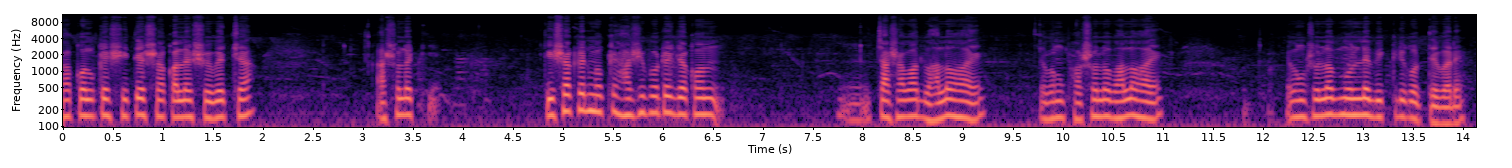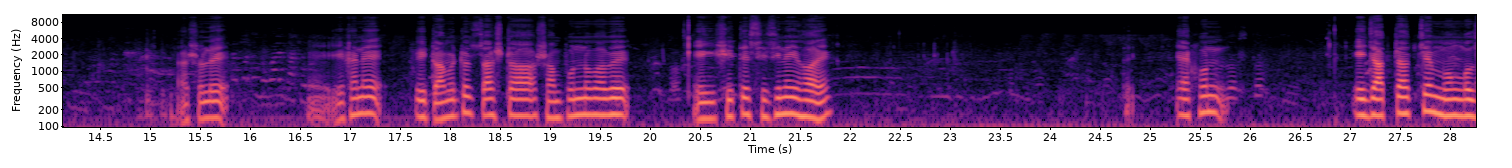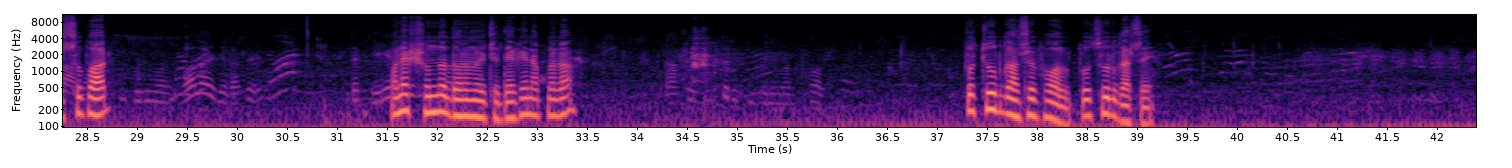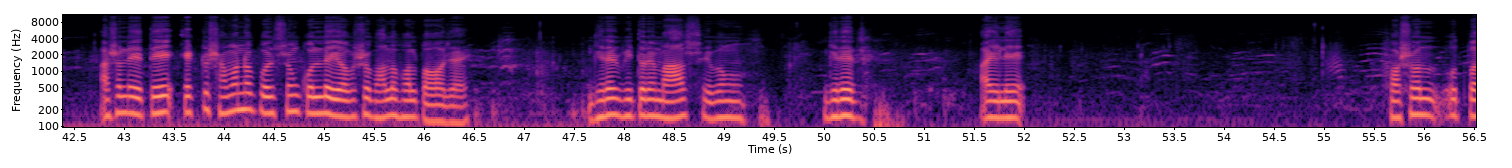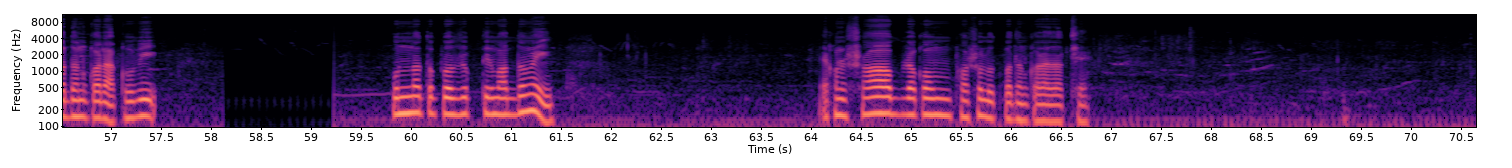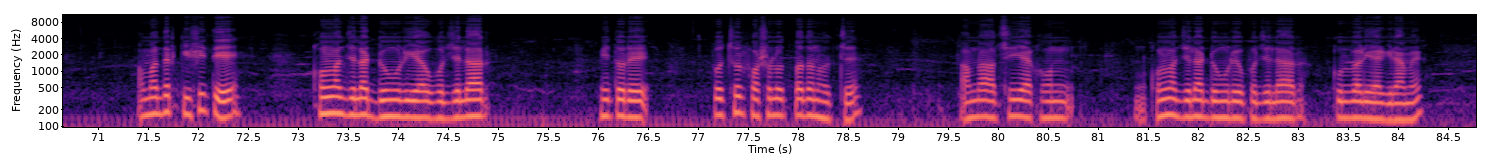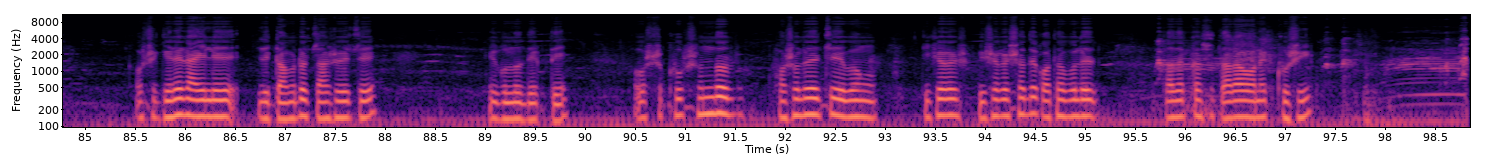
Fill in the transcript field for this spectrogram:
সকলকে শীতের সকালের শুভেচ্ছা। আসলে কৃষকের মুখে হাসি ফোটে যখন চাষাবাদ ভালো হয় এবং ফসলও ভালো হয় এবং সুলভ মূল্যে বিক্রি করতে পারে। আসলে, এখানে এই টমেটোর চাষটা সম্পূর্ণভাবে এই শীতের সিজনেই হয়। এখন এই জাতটা হচ্ছে মঙ্গল সুপার। অনেক সুন্দর ধরন হয়েছে, দেখেন আপনারা। প্রচুর গাছে ফল, প্রচুর গাছে। আসলে এতে একটু সামান্য পরিশ্রম করলেই অবশ্য ভালো ফল পাওয়া যায়। ঘেরের ভিতরে মাছ এবং ঘেরের আইলে ফসল উৎপাদন করা খুবই উন্নত প্রযুক্তির মাধ্যমেই এখন সব রকম ফসল উৎপাদন করা যাচ্ছে। আমাদের কৃষিতে খুলনা জেলার, ডুমুরিয়া উপজেলার ভিতরে প্রচুর ফসল উৎপাদন হচ্ছে। আমরা আছি এখন খুলনা জেলার, ডুমুরিয়া উপজেলার কুলবাড়িয়া গ্রামে। অবশ্য ঘেরের আইলে যে টমেটো চাষ হয়েছে এগুলো দেখতে। অবশ্য খুব সুন্দর ফসল হয়েছে এবং কৃষকের কৃষকের সাথে কথা বলে তাদের কাছে তারাও অনেক খুশি।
